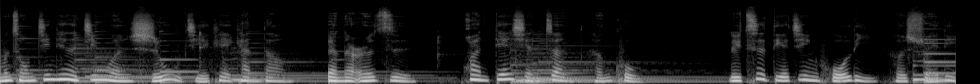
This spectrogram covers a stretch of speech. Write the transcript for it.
们从今天的经文十五节可以看到，人的儿子患癫痫症，很苦。屡次跌进火里和水里。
